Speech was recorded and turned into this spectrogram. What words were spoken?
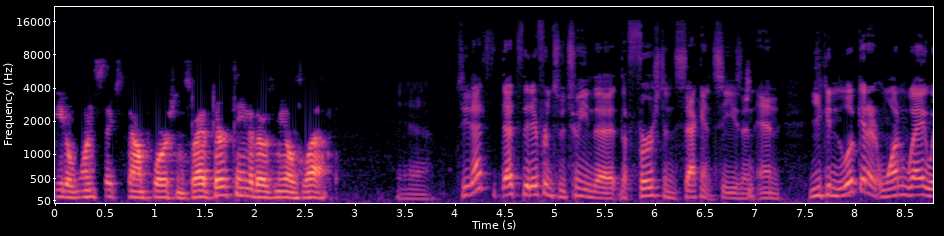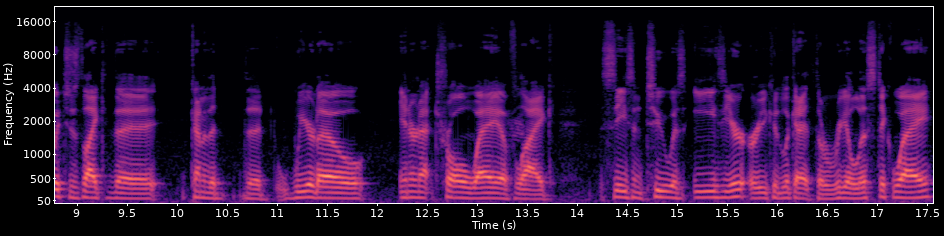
eat a one six pound portion. So I had 13 of those meals left. Yeah. See, that's that's the difference between the the first and second season, and you can look at it one way, which is like the kind of the the weirdo internet troll way of like season two was easier, or you could look at it the realistic way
